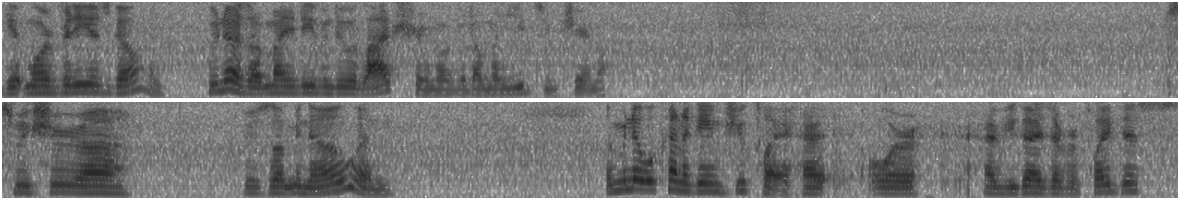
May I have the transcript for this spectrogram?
get more videos going. Who knows, I might even do a live stream of it on my YouTube channel. just make sure uh, guys let me know and let me know what kind of games you play. Or have you guys ever played this?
